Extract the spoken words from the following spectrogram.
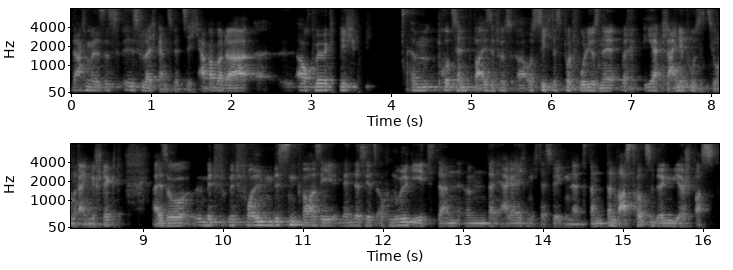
dachte mir, das ist, ist vielleicht ganz witzig. Ich habe aber da äh, auch wirklich ähm, prozentweise fürs, aus Sicht des Portfolios eine eher kleine Position reingesteckt. Also mit, mit vollem Wissen quasi, wenn das jetzt auf Null geht, dann, ähm, dann ärgere ich mich deswegen nicht. Dann, dann war es trotzdem irgendwie ein Spaß.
